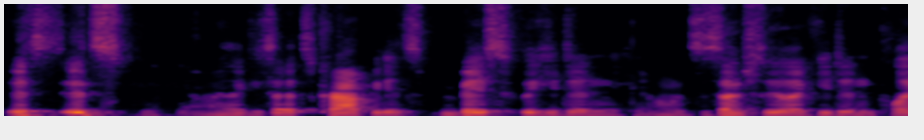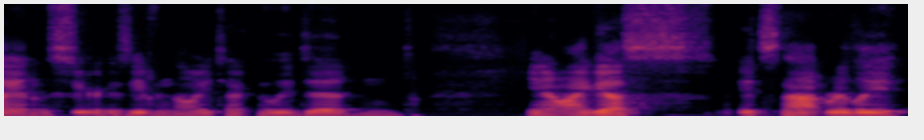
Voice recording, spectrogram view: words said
it's it's you know, like you said, it's crappy. It's basically he didn't, you know, it's essentially like he didn't play in the series, even though he technically did. And you know, I guess it's not really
